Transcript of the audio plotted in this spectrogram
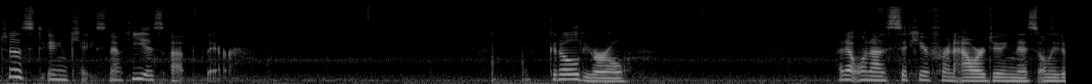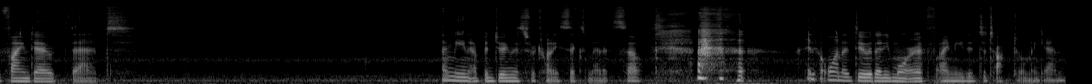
just in case. Now he is up there. Good old Ural. I don't want to sit here for an hour doing this only to find out that... I mean, I've been doing this for 26 minutes, so... I don't want to do it anymore if I needed to talk to him again.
